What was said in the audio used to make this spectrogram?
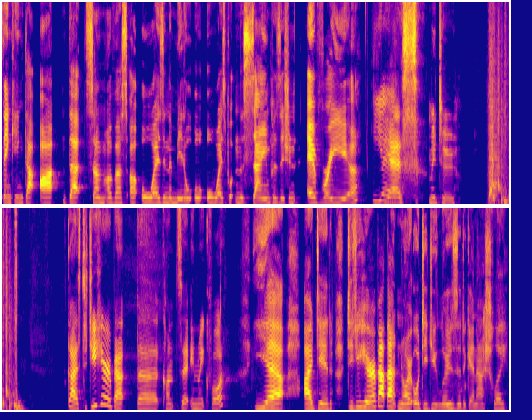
thinking that I, that some of us are always in the middle or always put in the same position every year? Yeah. Yes. Me too. Guys, did you hear about the concert in week 4? Yeah, I did. Did you hear about that note or did you lose it again, Ashley?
